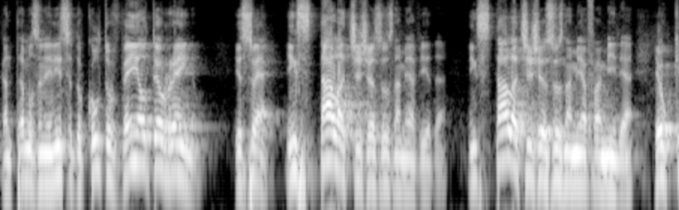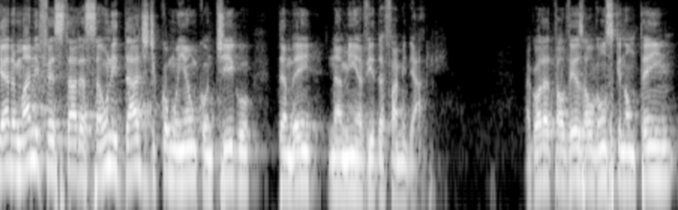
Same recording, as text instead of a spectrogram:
Cantamos no início do culto: Venha ao teu reino. Isso é, instala-te, Jesus, na minha vida. Instala-te, Jesus, na minha família. Eu quero manifestar essa unidade de comunhão contigo também na minha vida familiar. Agora, talvez alguns que não têm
